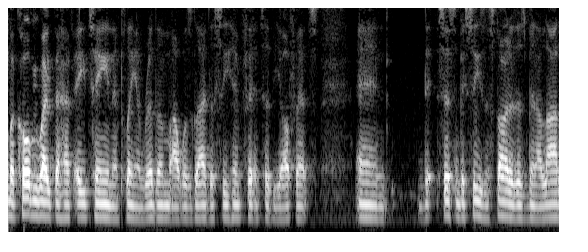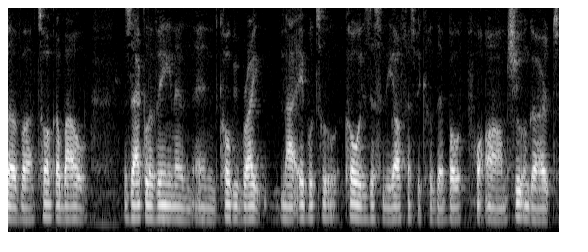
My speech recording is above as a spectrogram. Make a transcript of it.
But Coby White to have 18 and play in rhythm, I was glad to see him fit into the offense. And the, since the season started, there's been a lot of uh, talk about Zach LaVine and, and Coby White not able to coexist in the offense because they're both um, shooting guards.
